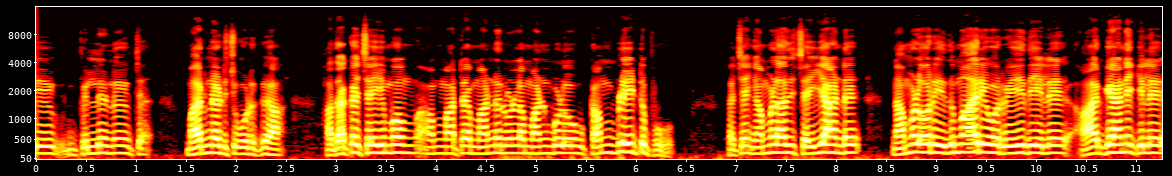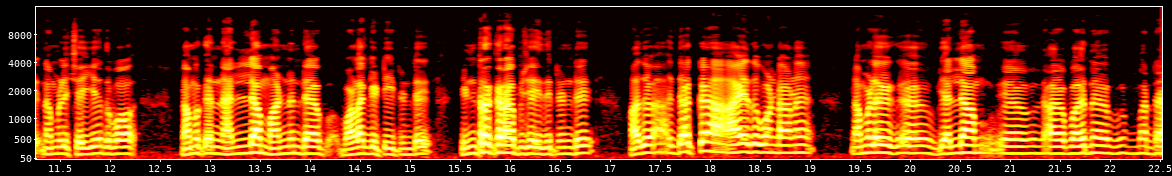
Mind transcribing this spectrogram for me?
ഈ പുല്ലിന് മരുന്നടിച്ച് കൊടുക്കുക. അതൊക്കെ ചെയ്യുമ്പം മറ്റേ മണ്ണിലുള്ള മൺപുഴു കംപ്ലീറ്റ് പോകും പക്ഷേ നമ്മളത് ചെയ്യാണ്ട് നമ്മളൊരു ഇതുമാതിരി ഒരു രീതിയിൽ ഓർഗാനിക്കിൽ നമ്മൾ ചെയ്യുമ്പോൾ നമുക്ക് നല്ല മണ്ണിന്റെ വളം കിട്ടിയിട്ടുണ്ട് ഇന്റർക്രാപ്പ് ചെയ്തിട്ടുണ്ട്. അത് ഇതൊക്കെ ആയതുകൊണ്ടാണ് നമ്മൾ എല്ലാം വരുന്ന മറ്റേ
